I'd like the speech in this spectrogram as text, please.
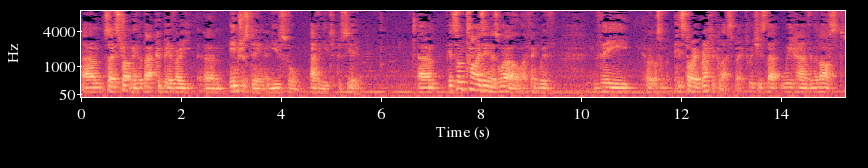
Um, so it struck me that that could be a very um, interesting and useful avenue to pursue. Um, it sort of ties in as well, I think, with the historiographical aspect, which is that we have in the last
